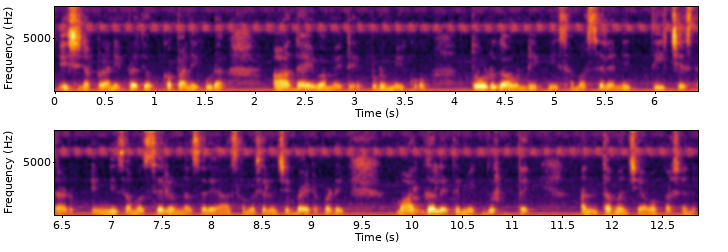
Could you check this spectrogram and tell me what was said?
చేసిన పని ప్రతి ఒక్క పని కూడా ఆ దైవం అయితే ఎప్పుడు మీకు తోడుగా ఉండి మీ సమస్యలన్నీ తీర్చేస్తాడు. ఎన్ని సమస్యలు ఉన్నా సరే ఆ సమస్యల నుంచి బయటపడే మార్గాలు అయితే మీకు దొరుకుతాయి. అంత మంచి అవకాశాన్ని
